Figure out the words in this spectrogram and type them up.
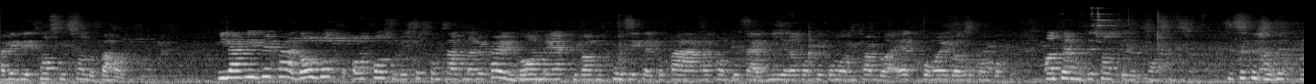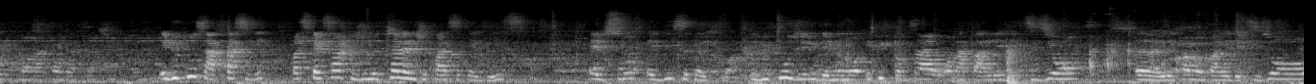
avec des transmissions de paroles. Il n'arrivait pas, dans votre enfance ou des choses comme ça, vous n'avez pas une grand-mère qui va vous poser quelque part, raconter sa vie, raconter comment une femme doit être, comment elle doit se comporter, en termes d'échange et de transmission. C'est ce que je veux faire dans la conversation. Et du coup, ça facilite parce qu'elles savent que je ne challenge pas ce qu'elles disent elles sont, elles disent ce qu'elles croient. Et du coup, j'ai eu des moments épiques comme ça où on a parlé d'excision, euh, les femmes ont parlé d'excision,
